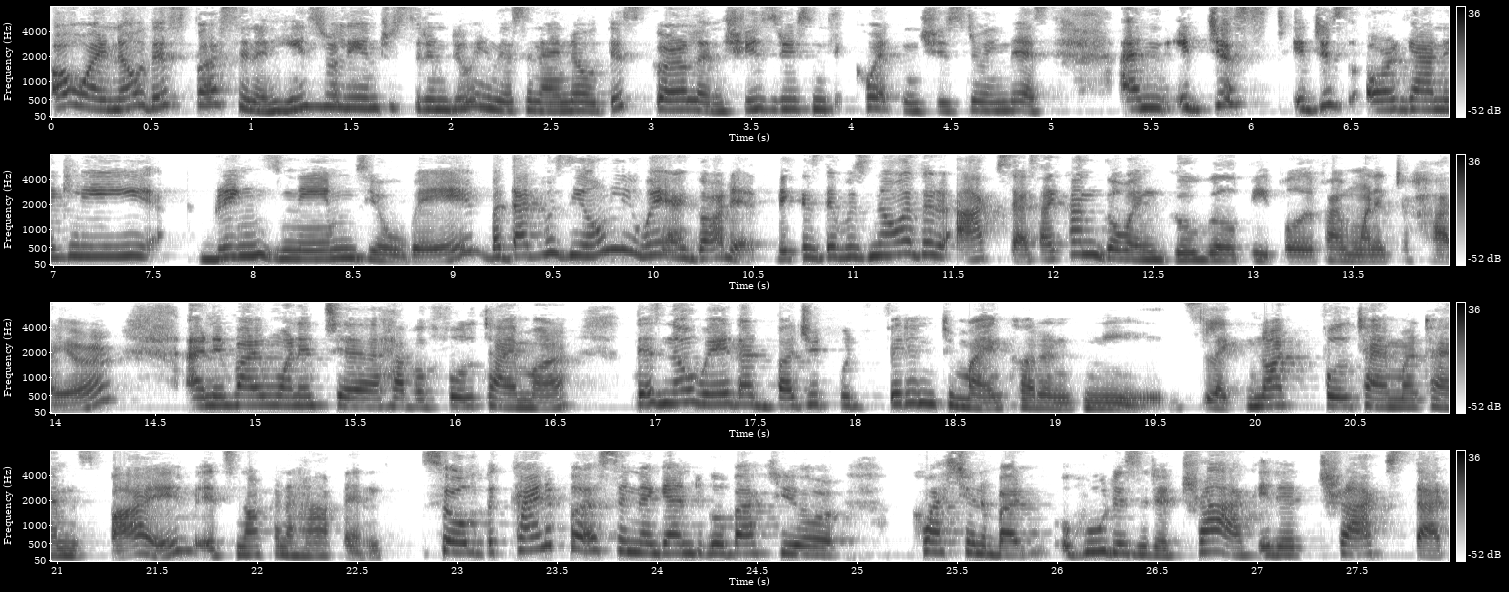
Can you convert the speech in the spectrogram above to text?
"Oh, I know this person and he's really interested in doing this and I know this girl and she's recently quit and she's doing this." And it just it just organically brings names your way, but that was the only way I got it because there was no other access. I can't go and Google people if I wanted to hire. And if I wanted to have a full-timer, there's no way that budget would fit into my current needs. Like not full-timer times 5, it's not going to happen. So the kind of person again to go back to your question about who does it attract it attracts that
